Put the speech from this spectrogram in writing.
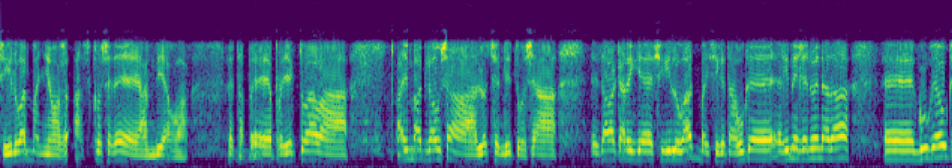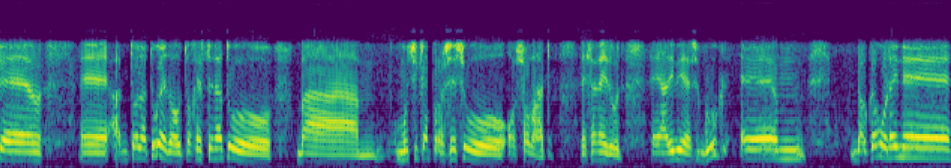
sigilu bat baino askoz ere handiagoa. Eta e, proiektua ba, hainbat gauza lotzen ditu, osea, ez da bakarrik e, sigilu bat, baizik eta guk egin genuena da e, guk geuk e, e, antolatu edo autogestionatu ba, musika prozesu oso bat, esan nahi dut. E, adibidez, guk e, daukago orain e,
